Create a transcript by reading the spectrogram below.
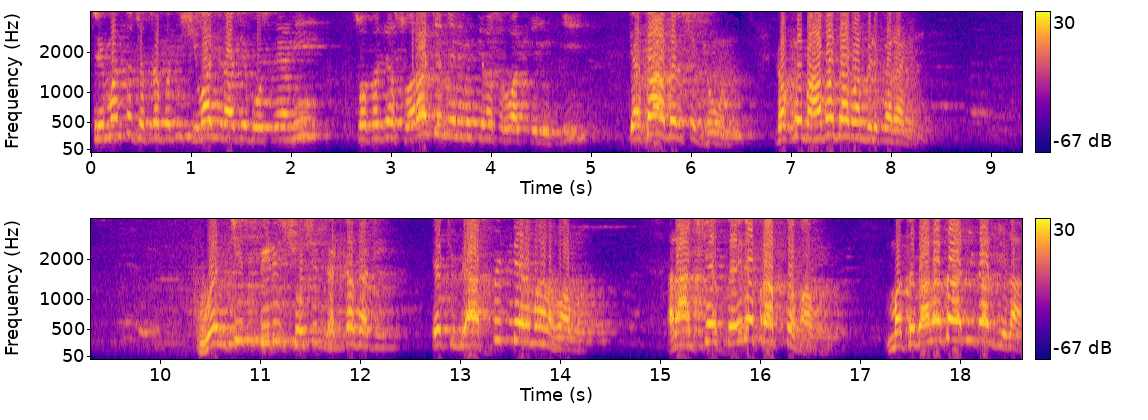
श्रीमंत छत्रपती शिवाजीराजे भोसले यांनी स्वतःच्या स्वराज्य निर्मितीला सुरुवात केली होती. त्याचा आदर्श घेऊन डॉक्टर बाबासाहेब आंबेडकरांनी वंचित पीडित शोषित घटकासाठी एक व्यासपीठ निर्माण व्हावं राजकीय स्थैर्य प्राप्त व्हावं मतदानाचा अधिकार दिला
